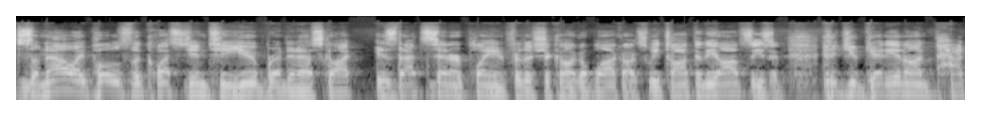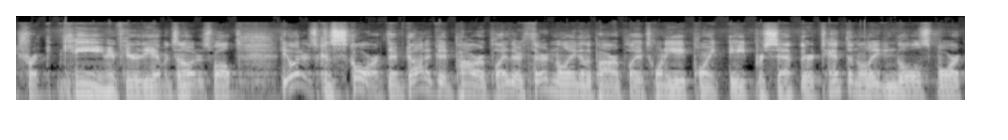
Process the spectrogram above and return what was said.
So now I pose the question to you, Brendan Escott. Is that center playing for the Chicago Blackhawks? We talked in the offseason. Could you get in on Patrick Kane if you're the Edmonton Oilers? Well, the Oilers can score. They've got a good power play. They're third in the league in the power play at 28.8%. They're 10th in the league in goals for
